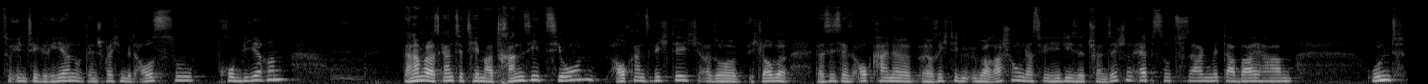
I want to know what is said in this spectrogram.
zu integrieren und entsprechend mit auszuprobieren. Dann haben wir das ganze Thema Transition, auch ganz wichtig. Also ich glaube, das ist jetzt auch keine äh, richtige Überraschung, dass wir hier diese Transition-Apps sozusagen mit dabei haben. Und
